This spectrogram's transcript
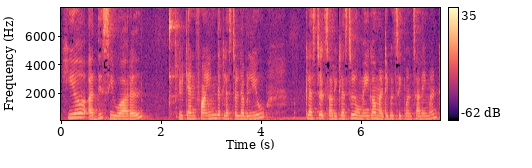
Here at this URL you can find the Clustal W Clustal sorry Clustal Omega multiple sequence alignment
